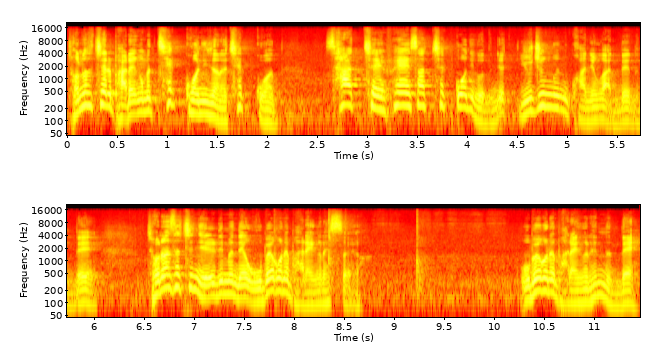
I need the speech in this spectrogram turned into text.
전환사채를 발행하면 채권이잖아요. 채권. 사채, 회사 채권이거든요. 유증은 관여가 안 되는데 전환사채는 예를 들면 내가 500원에 발행을 했어요. 500원에 발행을 했는데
